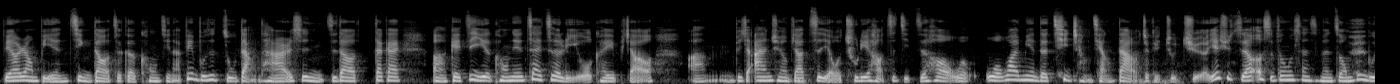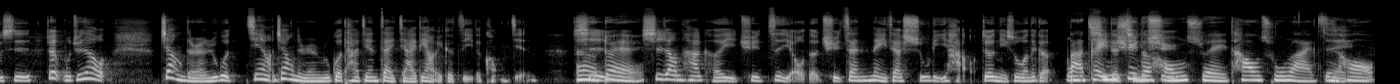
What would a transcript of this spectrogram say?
不要让别人进到这个空间来，并不是阻挡他，而是你知道大概啊、呃给自己一个空间，在这里我可以比较嗯比较安全，比较自由。我处理好自己之后，我我外面的气场强大了，我就可以出去了。也许只要二十分钟、三十分钟，并不是。就我觉得我这样的人，如果这样这样的人，如果他今天在家，一定要有一个自己的空间。嗯是，对是让他可以去自由的去在内在梳理好，就是你说那个把情绪的，洪水掏出来之后，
